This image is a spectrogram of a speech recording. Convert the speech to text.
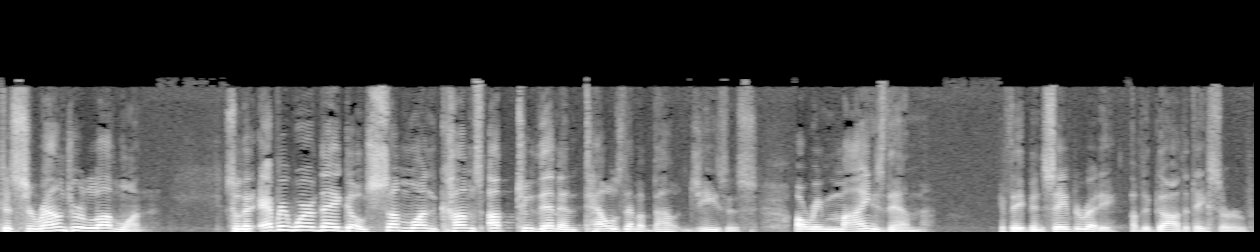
to surround your loved one so that everywhere they go, someone comes up to them and tells them about Jesus or reminds them, if they've been saved already, of the God that they serve.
